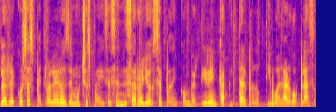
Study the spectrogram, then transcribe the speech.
los recursos petroleros de muchos países en desarrollo se pueden convertir en capital productivo a largo plazo,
